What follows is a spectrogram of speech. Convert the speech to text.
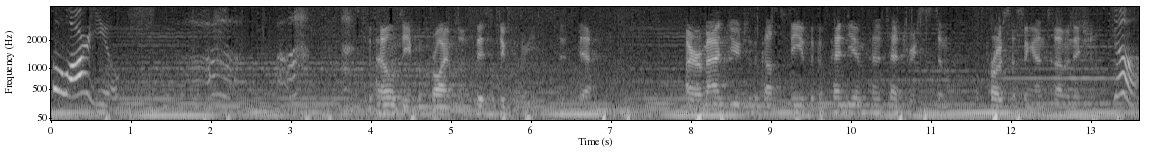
Who are you? The penalty for crimes of this degree is death. I remand you to the custody of the Compendium Penitentiary System for processing and termination. No.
